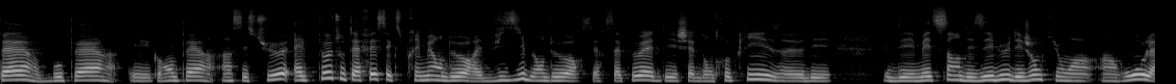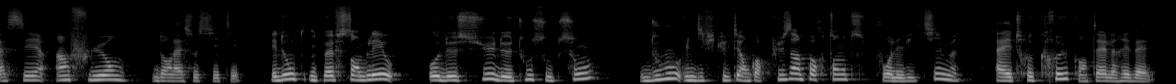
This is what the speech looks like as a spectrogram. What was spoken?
pères, beaux-pères et grands-pères incestueux, elle peut tout à fait s'exprimer en dehors, être visible en dehors. C'est-à-dire que ça peut être des chefs d'entreprise, euh, des, médecins, des élus, des gens qui ont un, rôle assez influent dans la société. Et donc, ils peuvent sembler au-dessus de tout soupçon, d'où une difficulté encore plus importante pour les victimes à être crues quand elles révèlent.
